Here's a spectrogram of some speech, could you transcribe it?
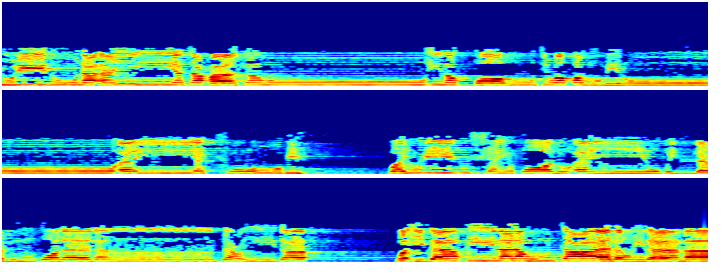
يريدون أن يتحاكموا إلى الطاغوت وقد مروا أن يكفروا به ويريد الشيطان أن يضلهم ضلالا بعيدا. وإذا قيل لهم تعالوا إلى ما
